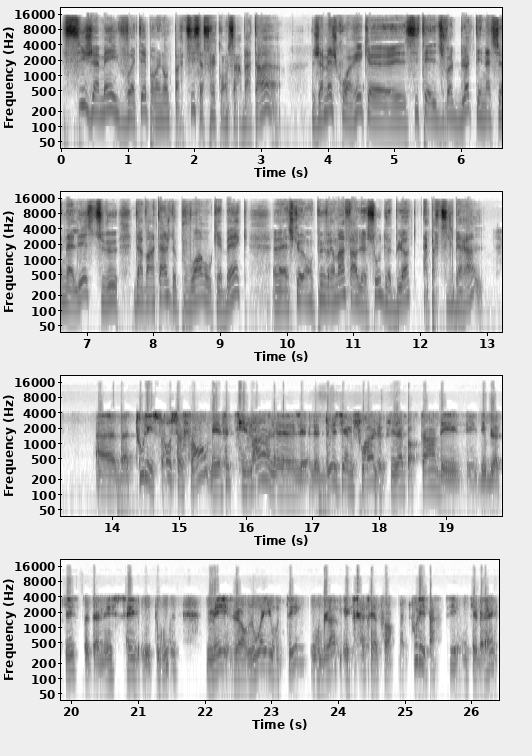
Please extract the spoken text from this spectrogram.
si jamais ils votaient pour un autre parti, ça serait conservateur. Jamais je croirais que euh, si tu du vote bloc, tu es nationaliste, tu veux davantage de pouvoir au Québec. Euh, est-ce qu'on peut vraiment faire le saut de bloc à Parti libéral? Euh, ben, tous les sauts se font, mais effectivement, le, deuxième choix le plus important des, des, bloquistes cette année, c'est Autour. Mais leur loyauté au bloc est très, très forte. Tous les partis au Québec,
